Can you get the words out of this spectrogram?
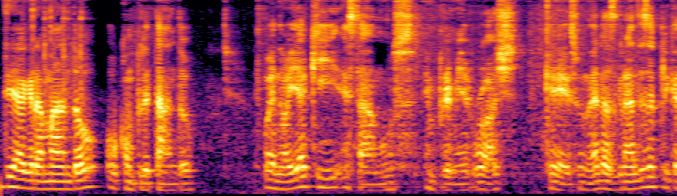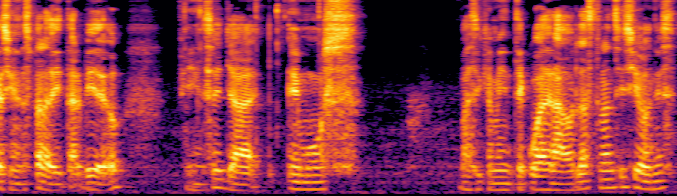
diagramando o completando. Bueno, y aquí estamos en Premiere Rush, que es una de las grandes aplicaciones para editar video. Fíjense, ya hemos básicamente cuadrado las transiciones.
